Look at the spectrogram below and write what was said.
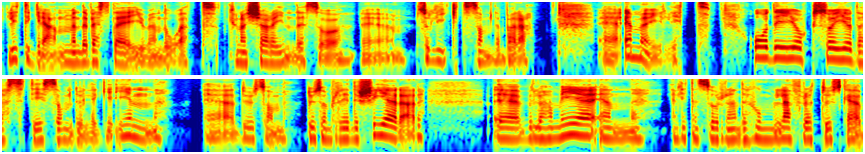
Lite grann, men det bästa är ju ändå att kunna köra in det så, um, så likt som det bara uh, är möjligt. Och det är ju också i Audacity som du lägger in, uh, du, som, du som redigerar. uh, vill du ha med en en liten surrande humla för att du ska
